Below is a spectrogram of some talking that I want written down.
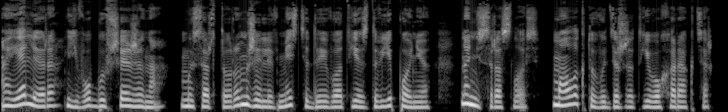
А я Лера, его бывшая жена. Мы с Артуром жили вместе до его отъезда в Японию, но не срослось. Мало кто выдержит его характер.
